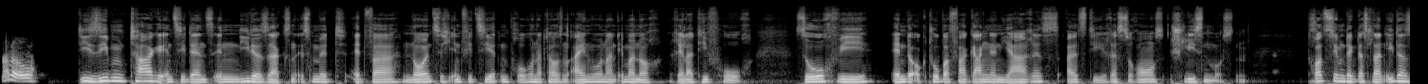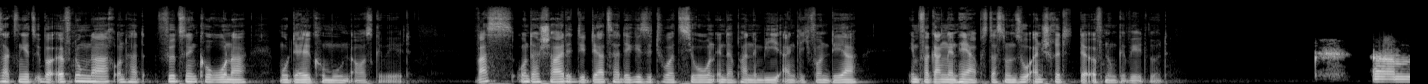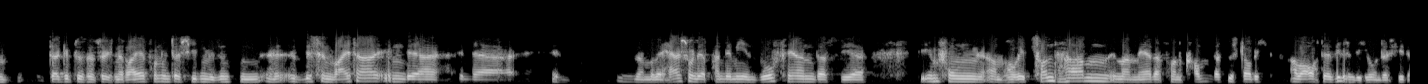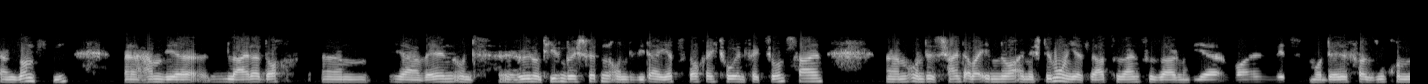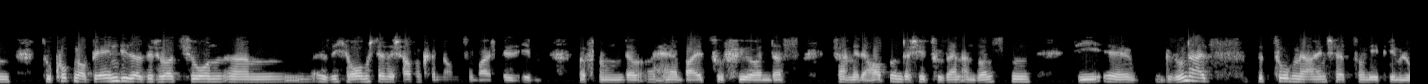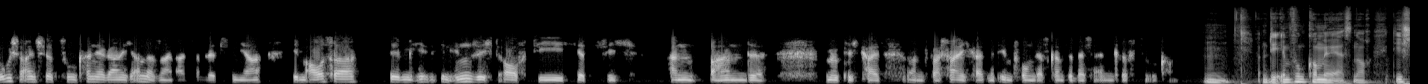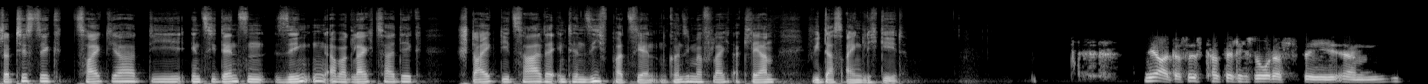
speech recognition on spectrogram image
Hallo. Die 7-Tage-Inzidenz in Niedersachsen ist mit etwa 90 Infizierten pro 100.000 Einwohnern immer noch relativ hoch. So hoch wie Ende Oktober vergangenen Jahres, als die Restaurants schließen mussten. Trotzdem denkt das Land Niedersachsen jetzt über Öffnung nach und hat 14 Corona-Modellkommunen ausgewählt. Was unterscheidet die derzeitige Situation in der Pandemie eigentlich von der im vergangenen Herbst, dass nun so ein Schritt der Öffnung gewählt wird? Ähm, da gibt es natürlich eine Reihe von Unterschieden. Wir sind ein äh, bisschen weiter in der, in der in, sagen wir, Beherrschung der Pandemie insofern, dass wir die Impfungen am Horizont haben, immer mehr davon kommen. Das ist, glaube ich, aber auch der wesentliche Unterschied. Ansonsten äh, haben wir leider doch ähm, ja, Wellen und Höhen und Tiefen durchschritten und wieder jetzt doch recht hohe Infektionszahlen. Ähm, und es scheint aber eben nur eine Stimmung jetzt da zu sein, zu sagen, wir wollen mit Modell versuchen zu gucken, ob wir in dieser Situation ähm, sichere Umstände schaffen können, um zum Beispiel eben Öffnungen herbeizuführen. Das scheint mir der Hauptunterschied zu sein. Ansonsten die äh, gesundheitsbezogene Einschätzung, die epidemiologische Einschätzung kann ja gar nicht anders sein als im letzten Jahr, eben außer eben in Hinsicht auf die jetzt sich anbahnende Möglichkeit und Wahrscheinlichkeit mit Impfung das Ganze besser in den Griff zu bekommen. Hm. Und die Impfung kommen ja erst noch. Die Statistik zeigt ja, die Inzidenzen sinken, aber gleichzeitig steigt die Zahl der Intensivpatienten. Können Sie mir vielleicht erklären, wie das eigentlich geht? Ja, das ist tatsächlich so, dass die ähm,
